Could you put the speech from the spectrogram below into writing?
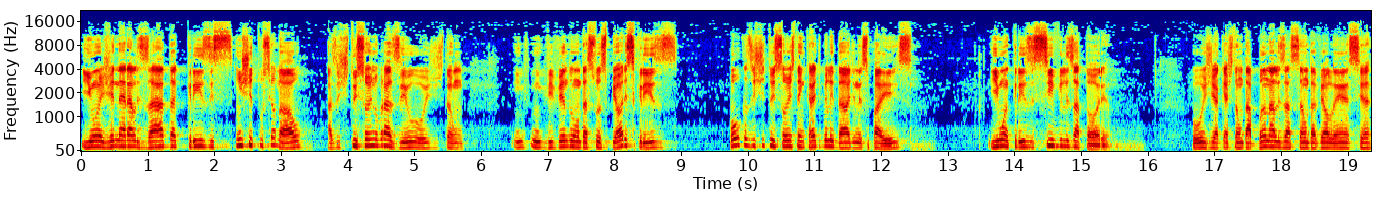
e uma generalizada crise institucional. As instituições no Brasil hoje estão vivendo uma das suas piores crises. Poucas instituições têm credibilidade nesse país e uma crise civilizatória. Hoje, a questão da banalização da violência,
